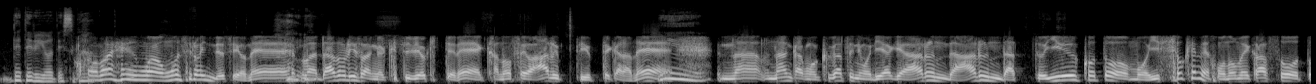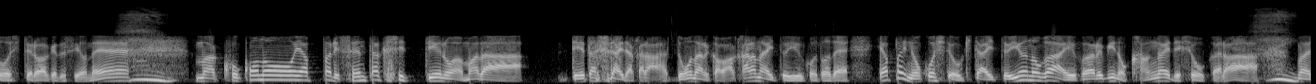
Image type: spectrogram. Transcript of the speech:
出てるようですが。この辺は面白いんですよね。はい、まあ、ダドリーさんが口を切ってね、可能性はあるって言ってからね、えー、な、なんかもう9月にも利上げあるんだ、あるんだといういうことをもう一生懸命ほのめかそうとしてるわけですよね。はい、まあ、ここのやっぱり選択肢っていうのはまだデータ次第だからどうなるかわからないということで、やっぱり残しておきたいというのが FRB の考えでしょうから、はい、まあ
